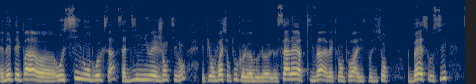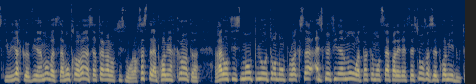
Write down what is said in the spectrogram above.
n'était pas euh, aussi nombreux que ça. Ça diminuait gentiment. Et puis on voit surtout que le, le salaire qui va avec l'emploi à disposition baisse aussi, ce qui veut dire que finalement bah, ça montrerait un certain ralentissement. Alors ça c'était la première crainte, hein. ralentissement, plus autant d'emplois que ça, est-ce que finalement on va pas commencer à parler récession? Ça c'est le premier doute.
